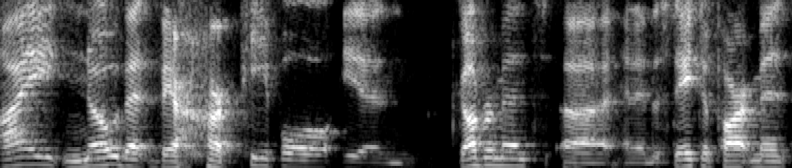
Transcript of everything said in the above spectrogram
I know that there are people in government uh, and in the State Department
